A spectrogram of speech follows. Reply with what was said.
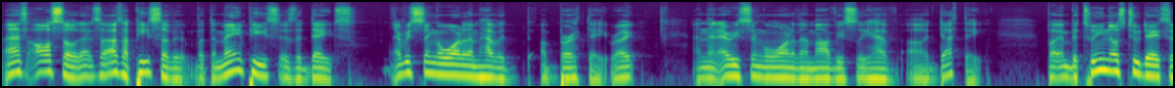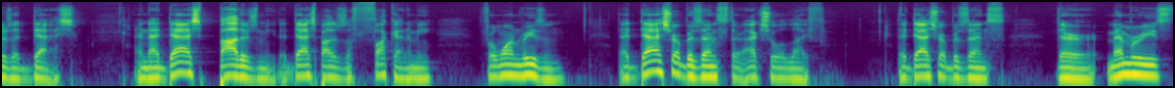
That's also that's that's a piece of it, but the main piece is the dates. Every single one of them have a, a birth date, right? And then every single one of them obviously have a death date. But in between those two dates, there's a dash. And that dash bothers me. That dash bothers the fuck out of me for one reason. That dash represents their actual life. That dash represents their memories,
